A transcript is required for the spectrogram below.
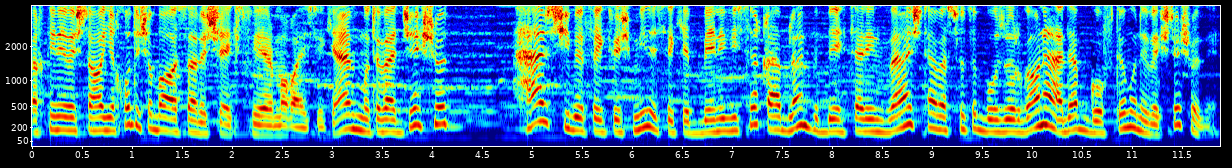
وقتی نوشته های خودش با آثار شکسپیر مقایسه کرد متوجه شد هر چی به فکرش می‌رسه که بنویسه قبلا به بهترین وجه توسط بزرگان ادب گفته و نوشته شده.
